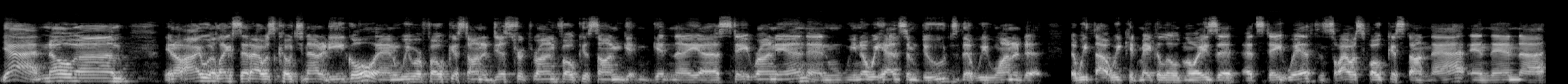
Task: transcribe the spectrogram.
Yeah, no, um, you know, I would like I said, I was coaching out at Eagle, and we were focused on a district run, focused on getting getting a uh, state run in, and we know we had some dudes that we wanted to that we thought we could make a little noise at, at state with, and so I was focused on that, and then uh,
